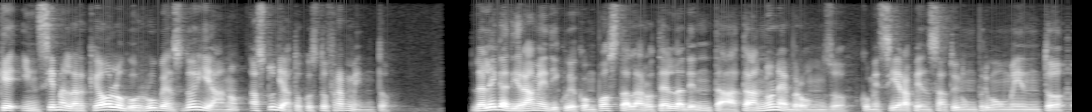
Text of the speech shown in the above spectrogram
che insieme all'archeologo Rubens Doriano ha studiato questo frammento. La lega di rame di cui è composta la rotella dentata non è bronzo, come si era pensato in un primo momento,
